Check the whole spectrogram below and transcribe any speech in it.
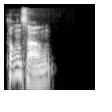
通常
